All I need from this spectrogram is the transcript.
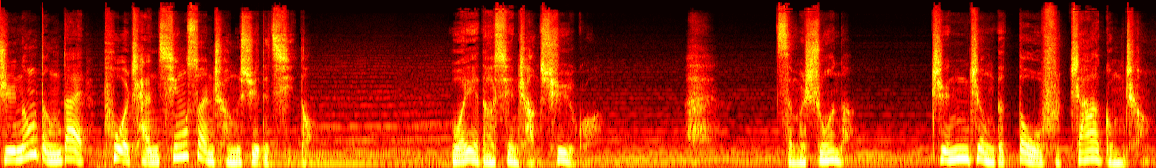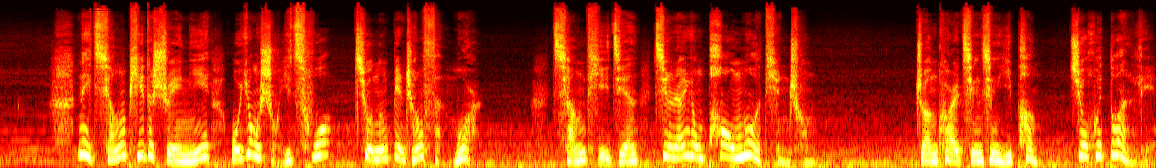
只能等待破产清算程序的启动。我也到现场去过，唉，怎么说呢？真正的豆腐渣工程，那墙皮的水泥，我用手一搓就能变成粉末墙体间竟然用泡沫填充，砖块轻轻一碰就会断裂。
